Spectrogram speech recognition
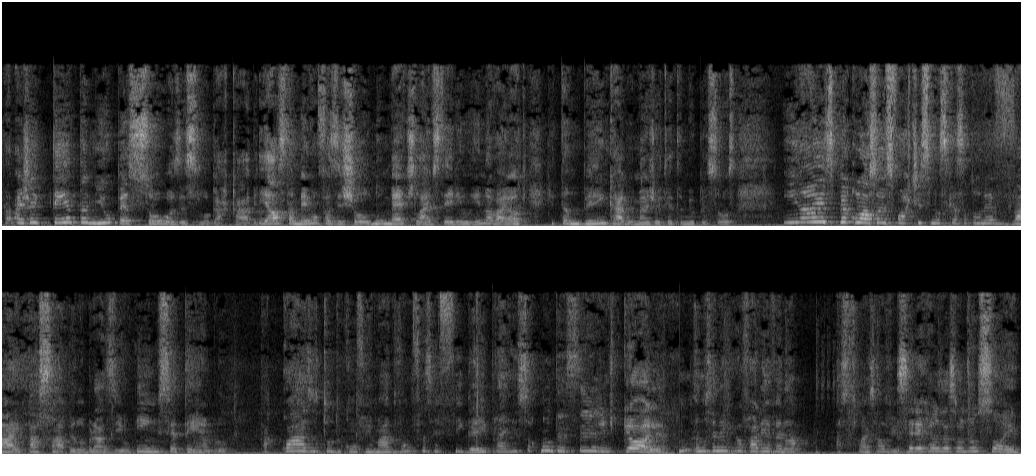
para mais de 80 mil pessoas esse lugar cabe. E elas também vão fazer show no MetLife Stadium em Nova York, que também cabe mais de 80 mil pessoas. E há especulações fortíssimas que essa turnê vai passar pelo Brasil em setembro. Tá quase tudo confirmado. Vamos fazer figa aí pra isso acontecer, gente. Porque olha, eu não sei nem o que eu faria vendo as Twice ao vivo. Seria a realização de um sonho.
